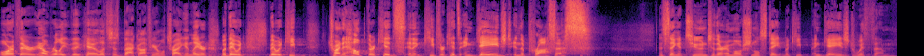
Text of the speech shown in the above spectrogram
Or if they're, you know, really, okay, let's just back off here and we'll try again later. But they would, they would keep trying to help their kids and keep their kids engaged in the process and staying attuned to their emotional state, but keep engaged with them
